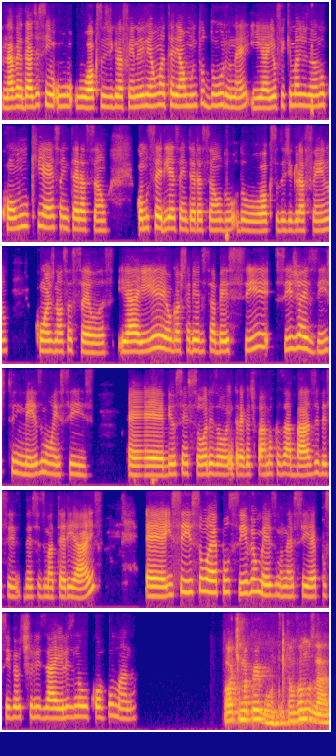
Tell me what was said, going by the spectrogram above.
na verdade, assim, o, o, óxido de grafeno ele é um material muito duro, né? E aí eu fico imaginando como que é essa interação, como seria essa interação do, do óxido de grafeno com as nossas células. E aí eu gostaria de saber se, se já existem mesmo esses é, biosensores ou entrega de fármacos à base desse, desses materiais, é, e se isso é possível mesmo, né? Se é possível utilizar eles no corpo humano. Ótima pergunta. Então vamos lá,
